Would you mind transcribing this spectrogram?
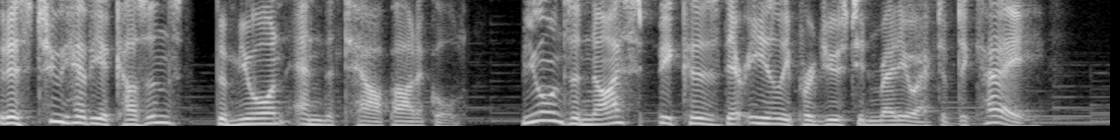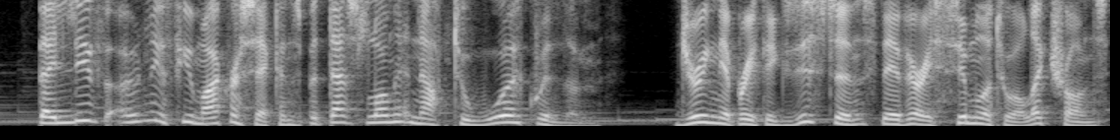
It has two heavier cousins, the muon and the tau particle. Muons are nice because they're easily produced in radioactive decay. They live only a few microseconds, but that's long enough to work with them. During their brief existence, they're very similar to electrons.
